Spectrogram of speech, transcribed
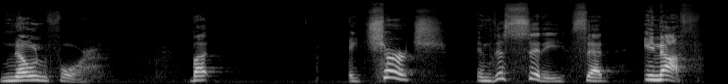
known for. But a church in this city said, enough.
